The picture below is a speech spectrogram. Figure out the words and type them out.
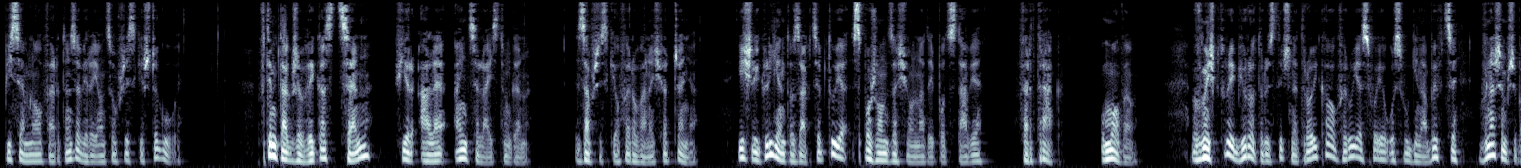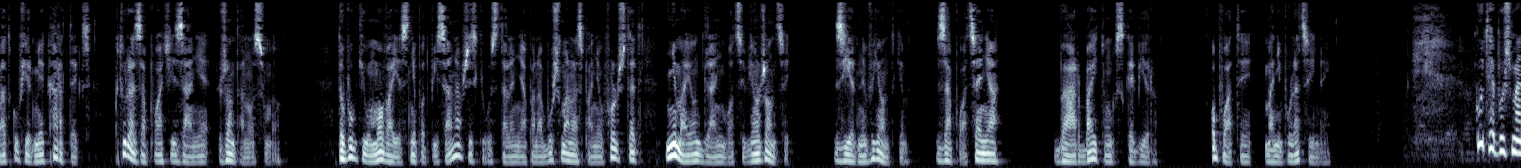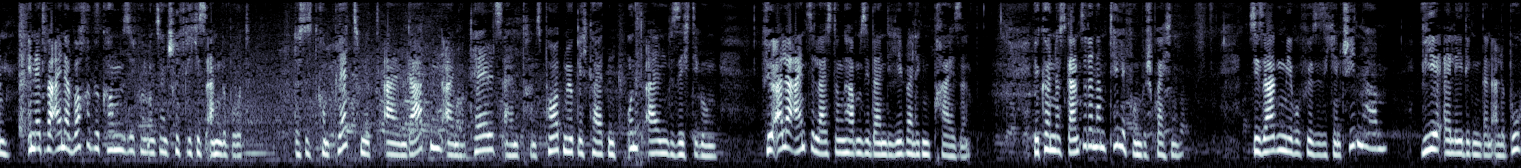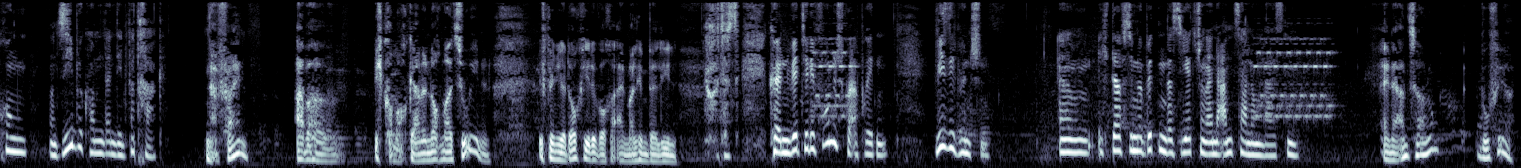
pisemną ofertę zawierającą wszystkie szczegóły. W tym także wykaz cen für alle Einzelleistungen, za wszystkie oferowane świadczenia. Jeśli klient to zaakceptuje, sporządza się na tej podstawie Vertrag, umowę, w myśl której biuro turystyczne Trojka oferuje swoje usługi nabywcy, w naszym przypadku firmie Cartex, która zapłaci za nie żądaną sumę. Dopóki umowa jest niepodpisana, wszystkie ustalenia pana Bushmana z panią Folstedt nie mają dlań mocy wiążącej. Z jednym wyjątkiem. Zapłacenia Bearbeitungsgebühr. Opłaty manipulacyjnej. Gut, Herr Buschmann. In etwa einer Woche bekommen Sie von uns ein schriftliches Angebot. Das ist komplett mit allen Daten, allen Hotels, allen Transportmöglichkeiten und allen Besichtigungen. Für alle Einzelleistungen haben Sie dann die jeweiligen Preise. Wir können das Ganze dann am Telefon besprechen. Sie sagen mir, wofür Sie sich entschieden haben. Wir erledigen dann alle Buchungen und Sie bekommen dann den Vertrag. Na fein. Aber ich komme auch gerne nochmal zu Ihnen. Ich bin ja doch jede Woche einmal in Berlin. Oh, das können wir telefonisch verabreden. Wie Sie wünschen. Ähm, ich darf Sie nur bitten, dass Sie jetzt schon eine Anzahlung leisten. Eine Anzahlung? Wofür?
